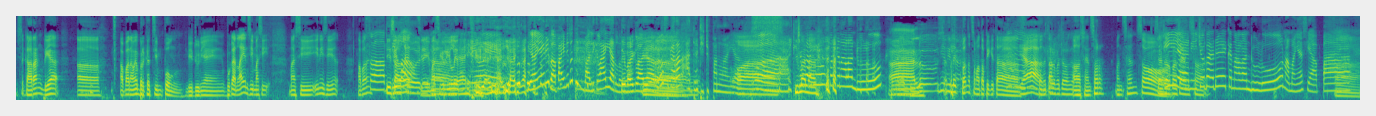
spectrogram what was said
sekarang dia eh apa namanya berkecimpung di dunia yang bukan lain sih masih masih ini sih Apa? Disalut. Sih, masih Ah, relate. ya, Masih iya, relate. iya, iya, iya. Biasanya ini bapak ini tuh tim balik layar loh. Tim balik layar. Iya. Terus sekarang ada di depan layar. Wah, gimana? Coba dong perkenalan dulu. Halo. Ini relate banget sama topik kita. Ya, Tentang, betul, betul, betul. uh, sensor mensensor. Sensor iya nih, coba deh kenalan dulu namanya siapa Ah.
